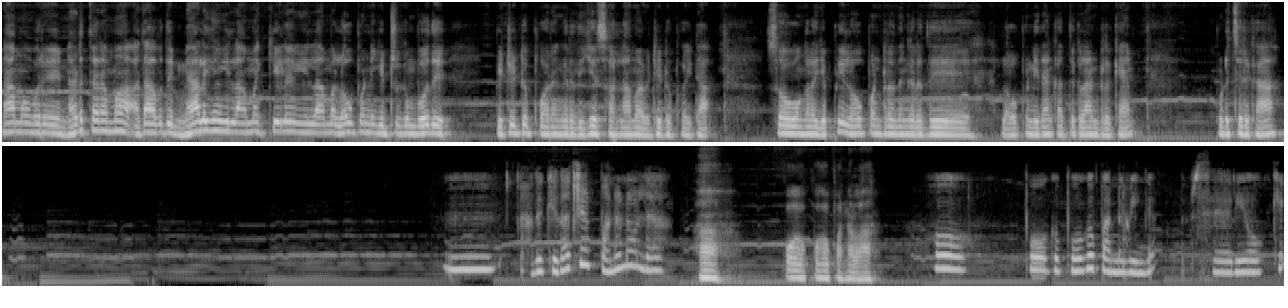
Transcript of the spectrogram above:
நாம் ஒரு நடுத்தரமாக அதாவது மேலேயும் இல்லாமல் கீழேயும் இல்லாமல் லவ் பண்ணிக்கிட்டு இருக்கும்போது விட்டுட்டு போகிறேங்கிறதையே சொல்லாமல் விட்டுட்டு போயிட்டா. ஸோ உங்களை எப்படி லவ் பண்ணுறதுங்கிறது லவ் பண்ணி தான் கற்றுக்கலான் இருக்கேன். பிடிச்சிருக்கா? அதுக்கு ஏதாச்சும் பண்ணணும்ல? ஆ போக போக பண்ணலாம். ஓ போக போக பண்ணுவீங்க. சரி ஓகே.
